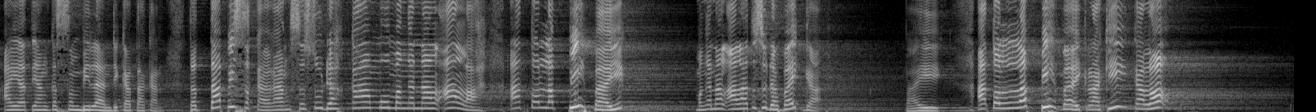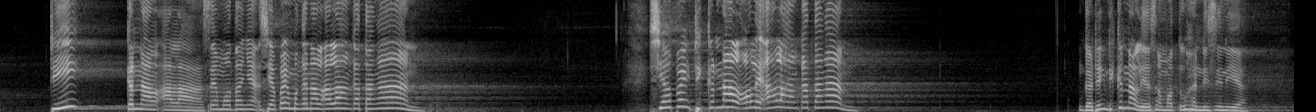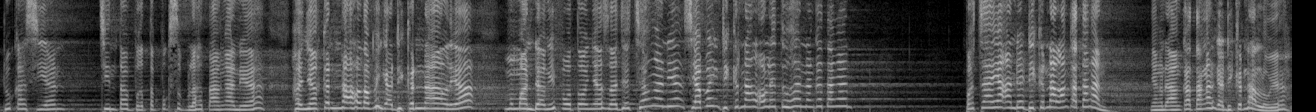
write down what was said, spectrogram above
ayat yang ke-9 dikatakan. Tetapi sekarang sesudah kamu mengenal Allah atau lebih baik, mengenal Allah itu sudah baik gak? Baik. Atau lebih baik lagi kalau dikenal Allah. Saya mau tanya, siapa yang mengenal Allah angkat tangan? Siapa yang dikenal oleh Allah angkat tangan? Enggak ada yang dikenal ya sama Tuhan di sini ya. Duh kasihan cinta bertepuk sebelah tangan ya. Hanya kenal tapi nggak dikenal ya. Memandangi fotonya saja. Jangan ya. Siapa yang dikenal oleh Tuhan angkat tangan? Percaya Anda dikenal angkat tangan. Yang ada angkat tangan nggak dikenal loh ya.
